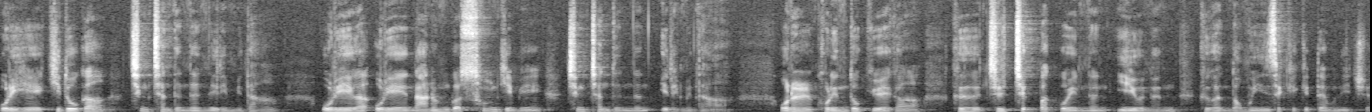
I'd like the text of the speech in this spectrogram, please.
우리의 기도가 칭찬 듣는 일입니다. 우리가 우리의 나눔과 섬김이 칭찬 듣는 일입니다. 오늘 고린도 교회가 그 질책받고 있는 이유는 그건 너무 인색했기 때문이죠.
